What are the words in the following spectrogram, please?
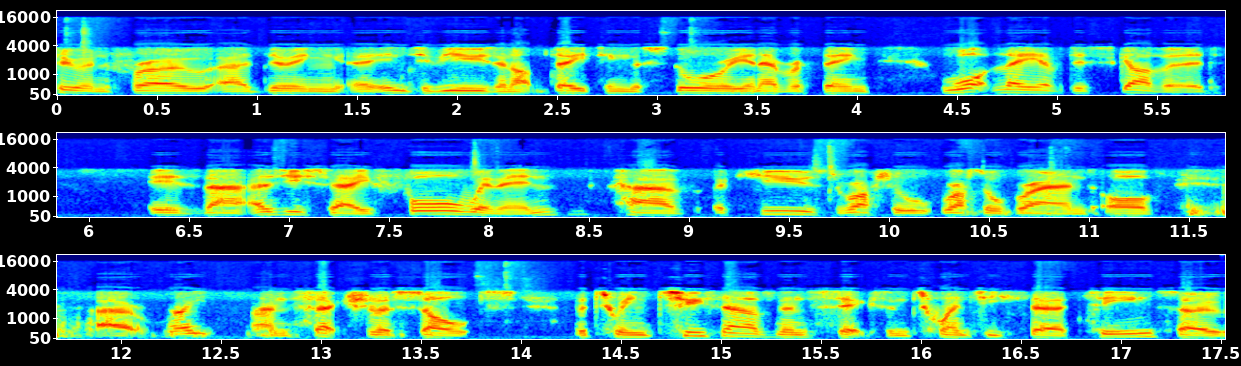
to and fro, uh, doing uh, interviews and updating the story and everything. What they have discovered is that, as you say, four women have accused Russell, Russell Brand of uh, rape and sexual assaults between 2006 and 2013, so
